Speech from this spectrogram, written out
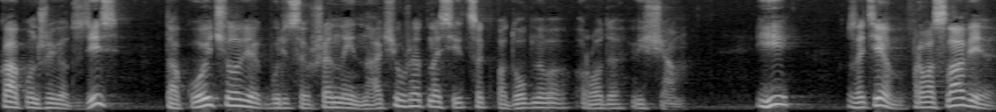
как он живет здесь, такой человек будет совершенно иначе уже относиться к подобного рода вещам. И затем православие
